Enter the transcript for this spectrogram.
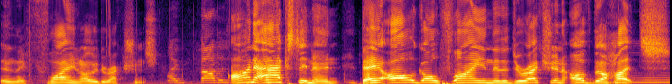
and they fly in other directions. Like that is. on accident, they all go flying in the direction of the huts.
